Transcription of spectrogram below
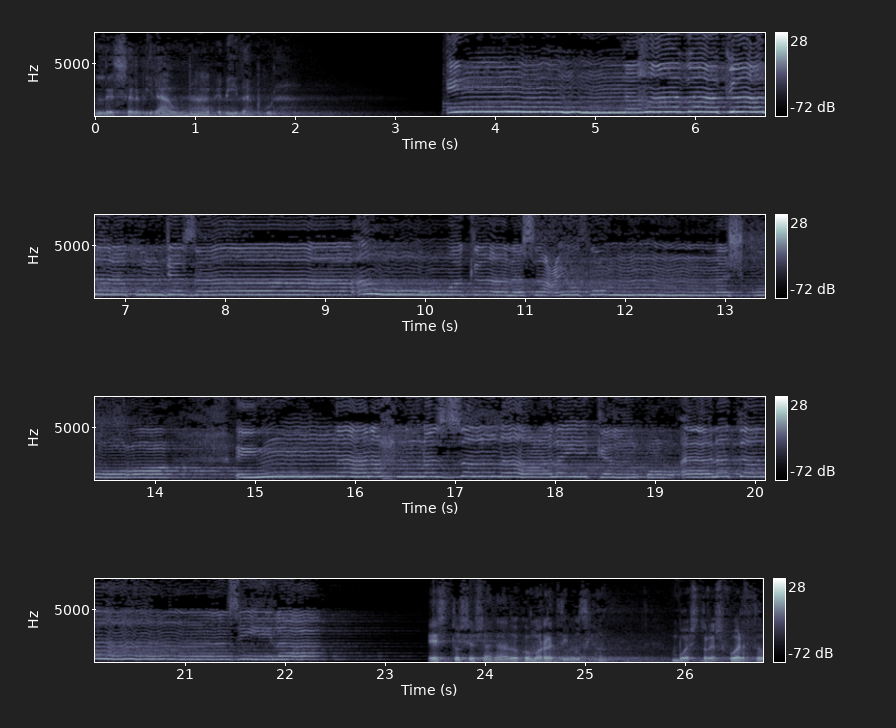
les servirá una bebida pura. إن هذا كان لكم جزاء وكان سعيكم مشكورا إنا نحن نزلنا عليك القرآن تنزيلا Esto se os ha dado como retribución. Vuestro esfuerzo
